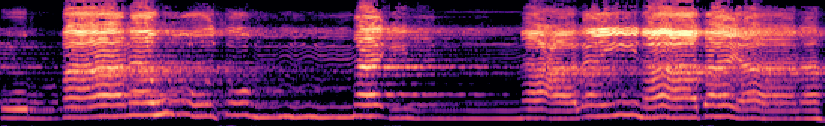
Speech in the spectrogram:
قرآنه ثم إن علينا بيانه.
